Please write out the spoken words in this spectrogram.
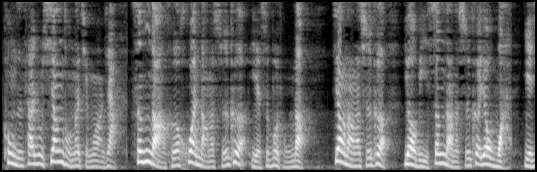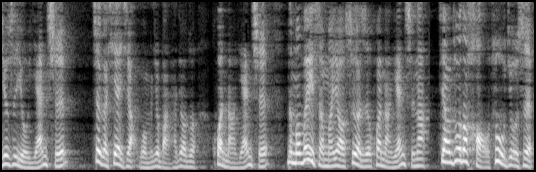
控制参数相同的情况下，升档和换挡的时刻也是不同的。降档的时刻要比升档的时刻要晚，也就是有延迟。这个现象我们就把它叫做换挡延迟。那么为什么要设置换挡延迟呢？这样做的好处就是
